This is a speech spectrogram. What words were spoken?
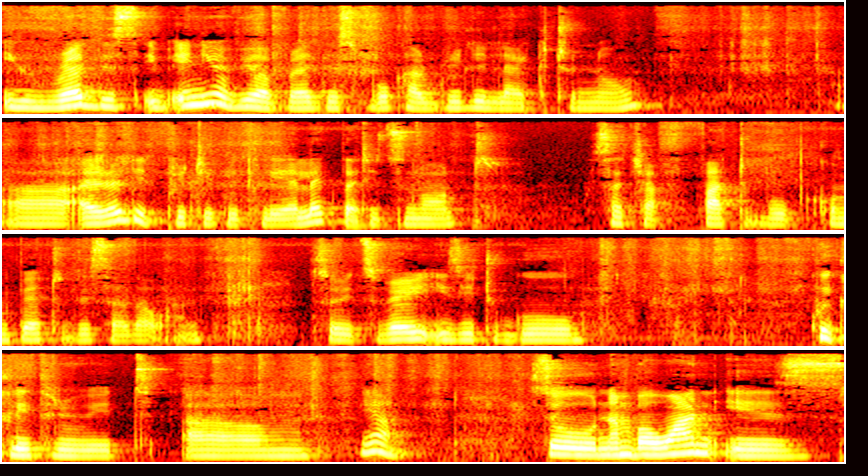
you've read this. If any of you have read this book, I'd really like to know. Uh, I read it pretty quickly. I like that it's not such a fat book compared to this other one, so it's very easy to go quickly through it. Um, yeah. So number one is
